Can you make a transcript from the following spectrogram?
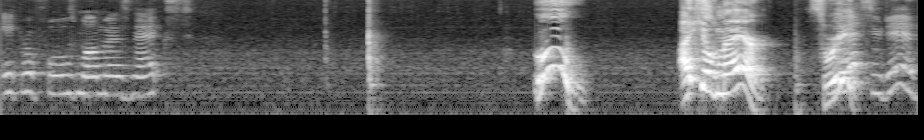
April Fool's mama is next. Ooh! I killed Mayor! Sweet. Yes, you did.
